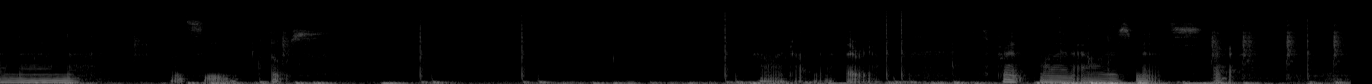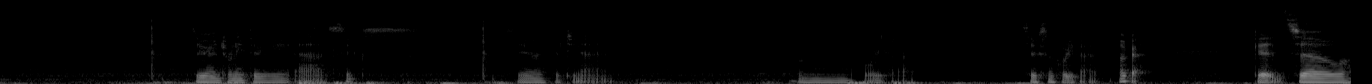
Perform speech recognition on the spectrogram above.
And then let's see. Oops. How do I copy that? There we go. Let's print line hours minutes. Okay. 0 and 23, uh, 6. 0 and 59. Mm, 45. 6 and 45. Okay. Good. So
